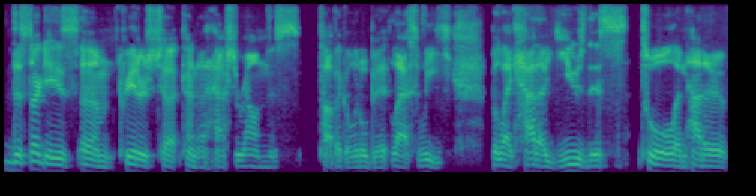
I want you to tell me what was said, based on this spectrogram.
the Stargaze um, creators chat kind of hashed around this topic a little bit last week, but like how to use this tool and how to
